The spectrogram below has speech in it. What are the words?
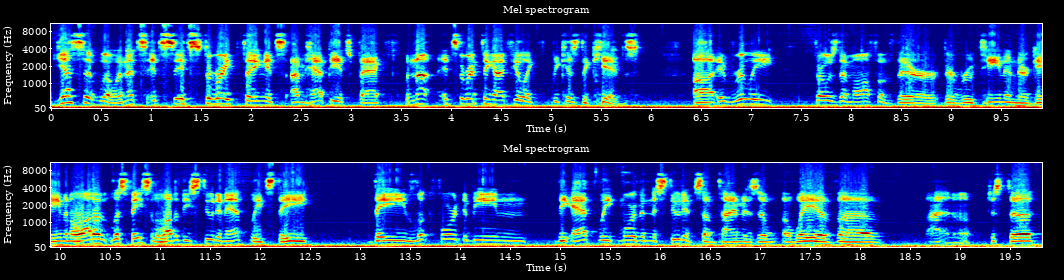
Yes, it will, and it's it's it's the right thing. It's I'm happy it's back, but not. It's the right thing. I feel like because the kids, uh, it really throws them off of their their routine and their game. And a lot of let's face it, a lot of these student athletes they they look forward to being the athlete more than the student. Sometimes as a, a way of uh, I don't know, just uh,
